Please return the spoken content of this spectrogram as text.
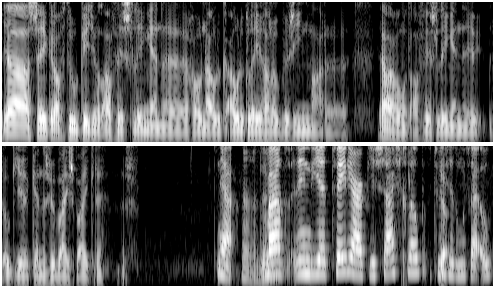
Ja, zeker af en toe een keertje wat afwisseling en eh, gewoon oude, oude collega's ook weer zien. Maar eh, ja, gewoon wat afwisseling en eh, ook je kennis weer bijspijkeren. Dus, Ja. ja. Maar in die eh, tweede jaar heb je stage gelopen. Tenminste, dan moeten wij ook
